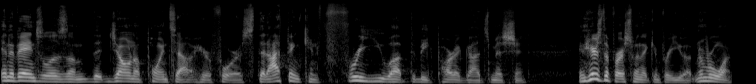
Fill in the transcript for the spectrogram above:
in evangelism that Jonah points out here for us that I think can free you up to be part of God's mission. And here's the first one that can free you up. Number one,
